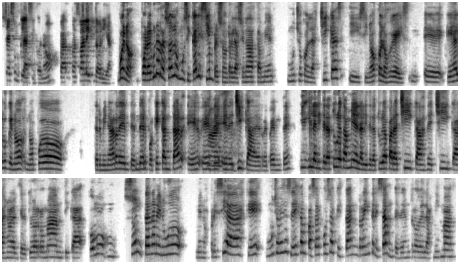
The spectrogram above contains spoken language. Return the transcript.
ya es un clásico, ¿no? Pa- pasó a la historia. Bueno, por alguna razón los musicales siempre son relacionadas también mucho con las chicas y si no con los gays, eh, que es algo que no, no puedo terminar de entender por qué cantar es, es de, es chica de repente. Y, y la literatura también, la literatura para chicas, de chicas, ¿no? la literatura romántica, cómo son tan a menudo menospreciadas que muchas veces se dejan pasar cosas que están re interesantes dentro de las mismas,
